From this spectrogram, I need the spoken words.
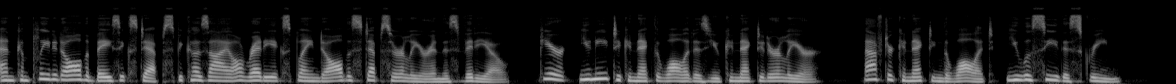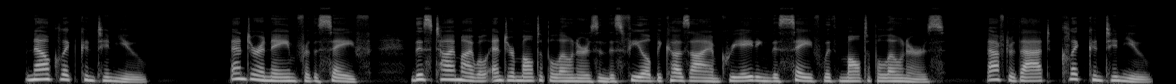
and completed all the basic steps because I already explained all the steps earlier in this video. Here, you need to connect the wallet as you connected earlier. After connecting the wallet, you will see this screen. Now click Continue. Enter a name for the safe. This time I will enter multiple owners in this field because I am creating this safe with multiple owners. After that, click Continue.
